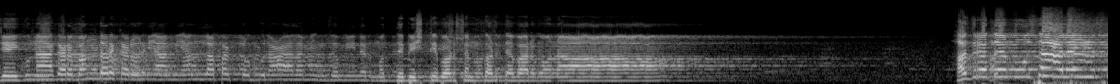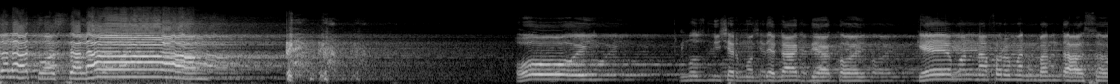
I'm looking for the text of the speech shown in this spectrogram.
যে গুনাহগার বান্দার কারণে আমি আল্লাহ পাক রব্বুল আলামিন জমিনের মধ্যে বৃষ্টি বর্ষণ করতে পারব না। হযরতে মূসা আলাইহিস সালাতু ওয়াস সালাম ওই মজলিসের মধ্যে ডাক দেয়া কয়, কে কেমন নাফরমান বান্দা আছো,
